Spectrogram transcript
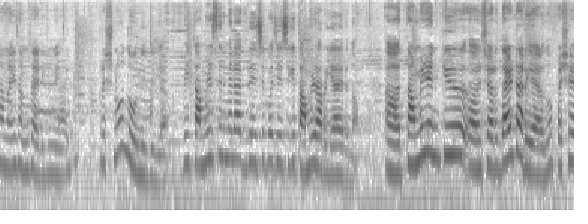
നന്നായി സംസാരിക്കും എനിക്ക് പ്രശ്നവും തോന്നിയിട്ടില്ല. അപ്പൊ ഈ തമിഴ് സിനിമയിൽ അഭിനയിച്ചപ്പോൾ ചേച്ചിക്ക് തമിഴ് അറിയായിരുന്നോ? തമിഴ് എനിക്ക് ചെറുതായിട്ട് അറിയാമായിരുന്നു പക്ഷേ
